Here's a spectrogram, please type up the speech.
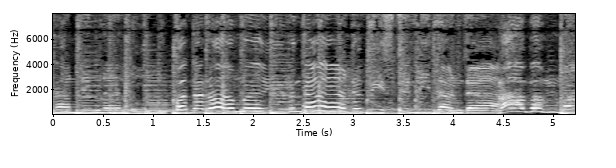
தான் நின்னாலும் பதறாம இருந்தாட பீஸ்ட் நீ தாண்டா. ராமம்மா.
